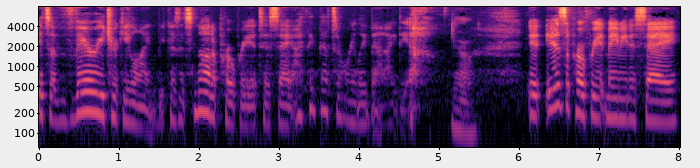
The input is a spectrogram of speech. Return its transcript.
it's a very tricky line because it's not appropriate to say i think that's a really bad idea Yeah. it is appropriate maybe to say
